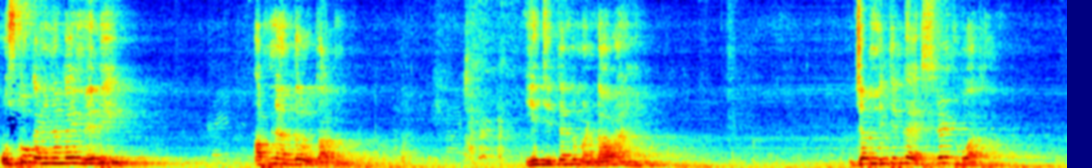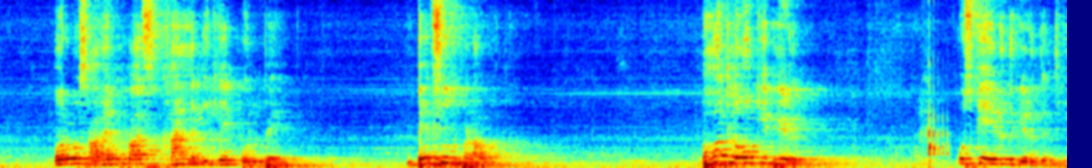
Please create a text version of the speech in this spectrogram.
उसको कहीं ना कहीं मैं भी अपने अंदर उतारूं। ये जितेंद्र मंडावरा हैं। जब नितिन का एक्सीडेंट हुआ था और वो सागर के पास खान नदी के पुल पे बेसूद पड़ा हुआ था, बहुत लोगों की भीड़ उसके इर्द गिर्द थी।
